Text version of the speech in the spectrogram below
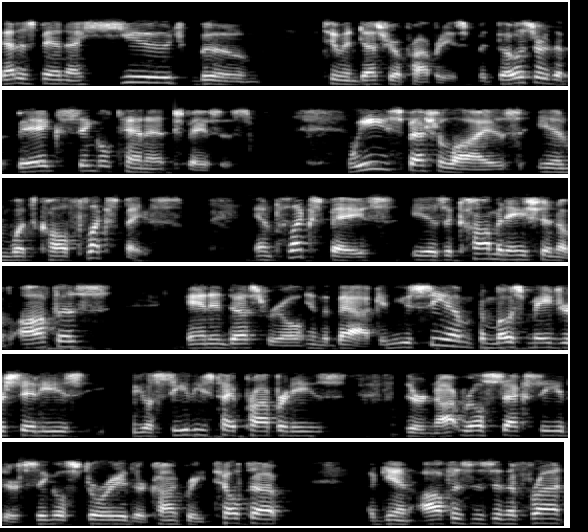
That has been a huge boom to industrial properties, but those are the big single tenant spaces. We specialize in what's called flex space. And flex space is a combination of office and industrial in the back. And you see them in most major cities. You'll see these type properties. They're not real sexy. They're single story. They're concrete tilt up. Again, offices in the front,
